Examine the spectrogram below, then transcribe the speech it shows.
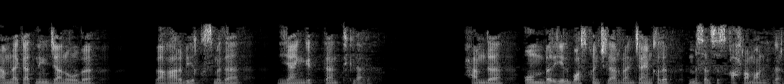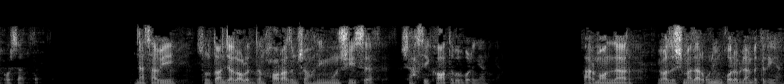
mamlakatning janubi va g'arbiy qismida yangitdan tikladi. Hamda o'n bir yil bosqinchilar bilan jang qilib mislsiz qahramonliklar ko'rsatdi. Nasaviy sulton jaloliddin xorazmshohning munshiysi shaxsiy kotibi bo'lgan. Farmonlar yozishmalar uning qo'li bilan bitilgan.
